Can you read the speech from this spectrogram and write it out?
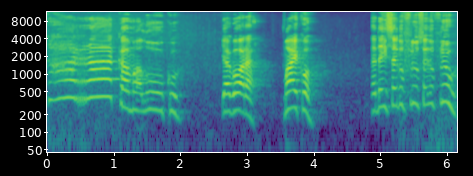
Caraca, maluco. E agora? Michael. Sai daí, sai do frio, sai do frio.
